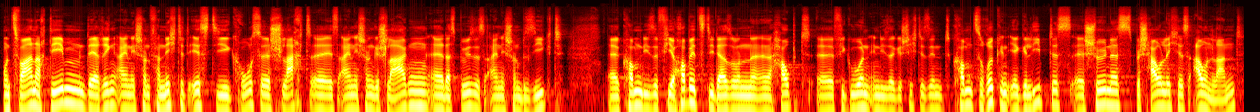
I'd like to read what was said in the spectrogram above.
Und zwar nachdem der Ring eigentlich schon vernichtet ist, die große Schlacht äh, ist eigentlich schon geschlagen, äh, das Böse ist eigentlich schon besiegt, äh, kommen diese vier Hobbits, die da so eine Hauptfiguren in dieser Geschichte sind, kommen zurück in ihr geliebtes, äh, schönes, beschauliches Auenland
